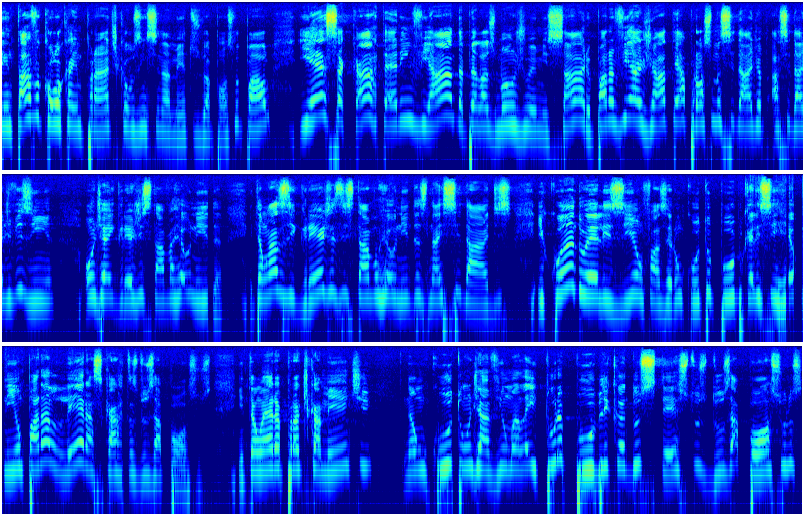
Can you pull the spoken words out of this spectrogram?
tentava colocar em prática os ensinamentos do apóstolo Paulo, e essa carta era enviada pelas mãos de um emissário para viajar até a próxima cidade, a cidade vizinha, onde a igreja estava reunida. Então as igrejas estavam reunidas nas cidades, e quando eles iam fazer um culto público, eles se reuniam para ler as cartas dos apóstolos. Então era praticamente né, um culto onde havia uma leitura pública dos textos dos apóstolos,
